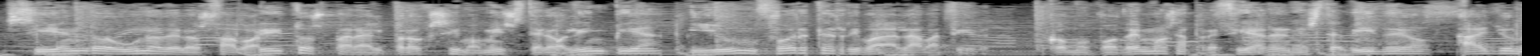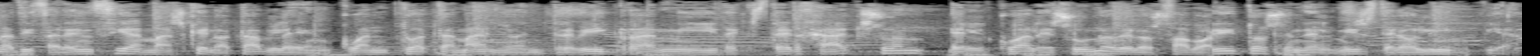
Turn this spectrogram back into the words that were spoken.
siendo uno de los favoritos para el próximo Mr. Olympia, y un fuerte rival a batir. Como podemos apreciar en este vídeo, hay una diferencia más que notable en cuanto a tamaño entre Big Ramy y Dexter Jackson, el cual es uno de los favoritos en el Mr. Olympia.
